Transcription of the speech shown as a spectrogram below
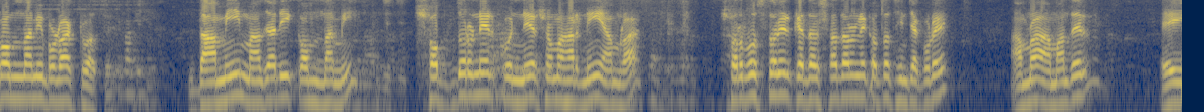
কম দামি প্রোডাক্টও আছে। দামি, মাঝারি, কম দামি, সব ধরনের পণ্যের সমাহার নিয়ে আমরা সর্বস্তরের কেদার সাধারণের কথা চিন্তা করে আমরা আমাদের এই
